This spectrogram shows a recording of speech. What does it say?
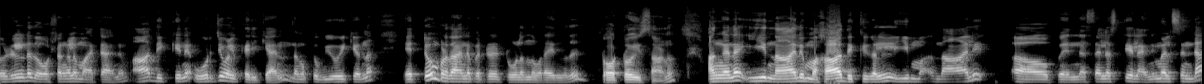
തൊഴിലിന്റെ ദോഷങ്ങൾ മാറ്റാനും ആ ദിക്കിനെ ഊർജവൽക്കരിക്കാനും നമുക്ക് ഉപയോഗിക്കുന്ന ഏറ്റവും പ്രധാനപ്പെട്ട ഒരു ടൂൾ എന്ന് പറയുന്നത് ടോട്ടോയിസ് ആണ് അങ്ങനെ ഈ നാല് മഹാദിക്കുകളിൽ ഈ നാല് പിന്നെ സെലസ്റ്റിയൽ അനിമൽസിന്റെ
